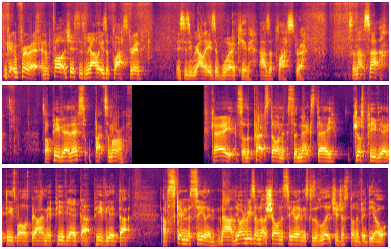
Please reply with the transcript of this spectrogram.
I'm getting through it. And unfortunately, this is realities of plastering. This is the realities of working as a plasterer. So that's that. So I'll PVA this, back tomorrow. Okay, so the prep's done. It's the next day. Just PVA'd these walls behind me, PVA'd that, PVA'd that. I've skimmed the ceiling. Now, the only reason I'm not showing the ceiling is because I've literally just done a video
